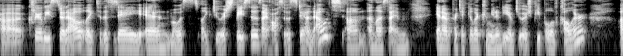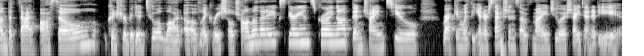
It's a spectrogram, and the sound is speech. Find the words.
uh, clearly stood out. Like to this day, in most like Jewish spaces, I also stand out, um, unless I'm in a particular community of Jewish people of color. Um, but that also contributed to a lot of like racial trauma that I experienced growing up and trying to reckon with the intersections of my Jewish identity,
